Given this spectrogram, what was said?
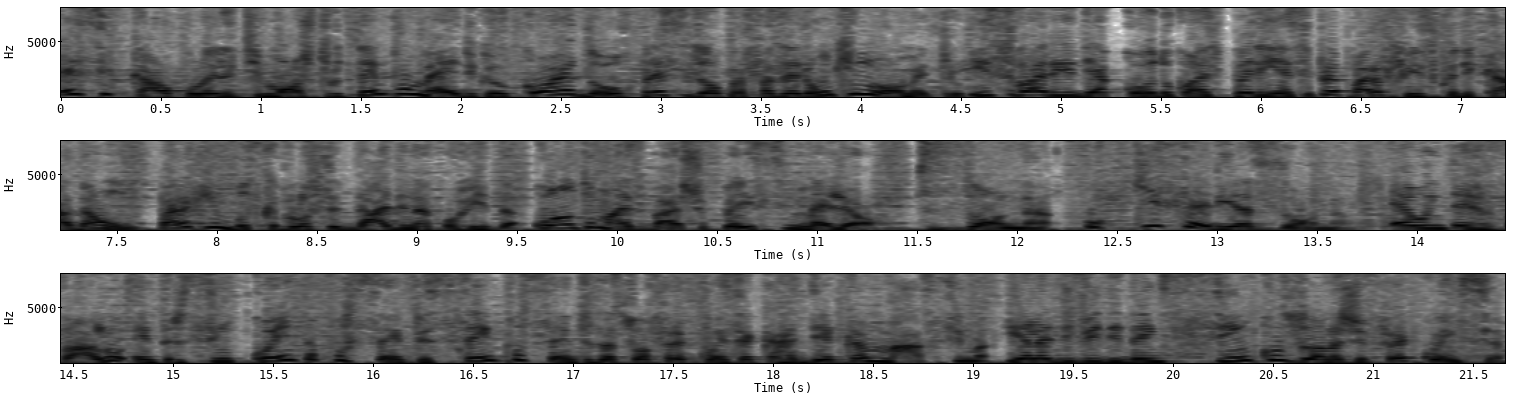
Esse cálculo ele te mostra o tempo médio que o corredor precisou para fazer um quilômetro. Isso varia de acordo com a experiência e preparo físico de cada um. Para quem busca velocidade na corrida, quanto mais baixo o pace, melhor. Zona. O que seria zona? É o intervalo entre 50% e 100% da sua frequência cardíaca máxima e ela é dividida em cinco zonas de frequência.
